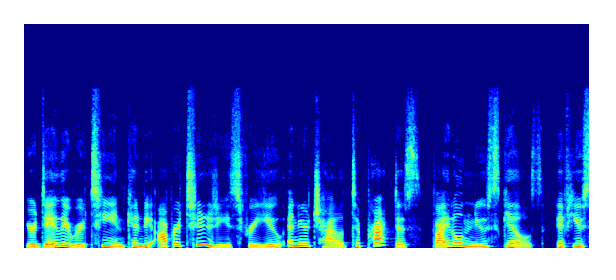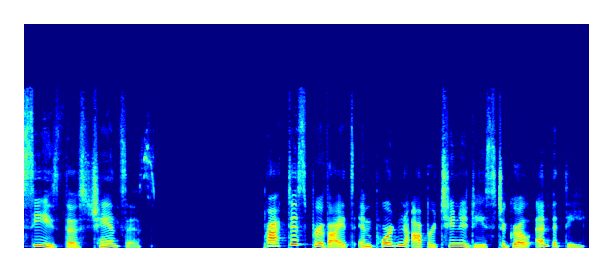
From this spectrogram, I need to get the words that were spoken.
Your daily routine can be opportunities for you and your child to practice vital new skills if you seize those chances. Practice provides important opportunities to grow empathy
